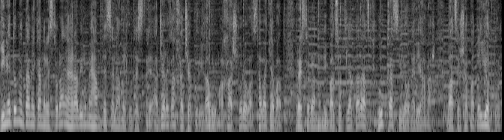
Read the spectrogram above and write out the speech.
Գինետուն ընտանեկան ռեստորանը հրավիրում է համտեսել համեղ ուտեստներ, աջարական խաչապուրի, ղավրումա, խաշ, խորոված, թավակյաբաբ։ Ռեստորանն ունի բացօթյա տարածք հուկկա սիրողների համար։ Բաց է շաբաթը 7 օր։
